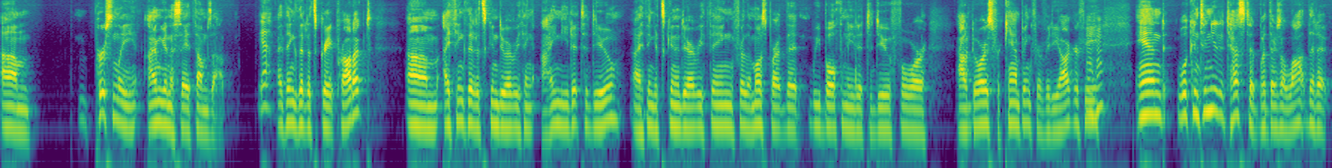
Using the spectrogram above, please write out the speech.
um, personally i'm going to say thumbs up yeah i think that it's a great product um, i think that it's going to do everything i need it to do i think it's going to do everything for the most part that we both need it to do for outdoors for camping for videography mm-hmm. and we'll continue to test it but there's a lot that it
